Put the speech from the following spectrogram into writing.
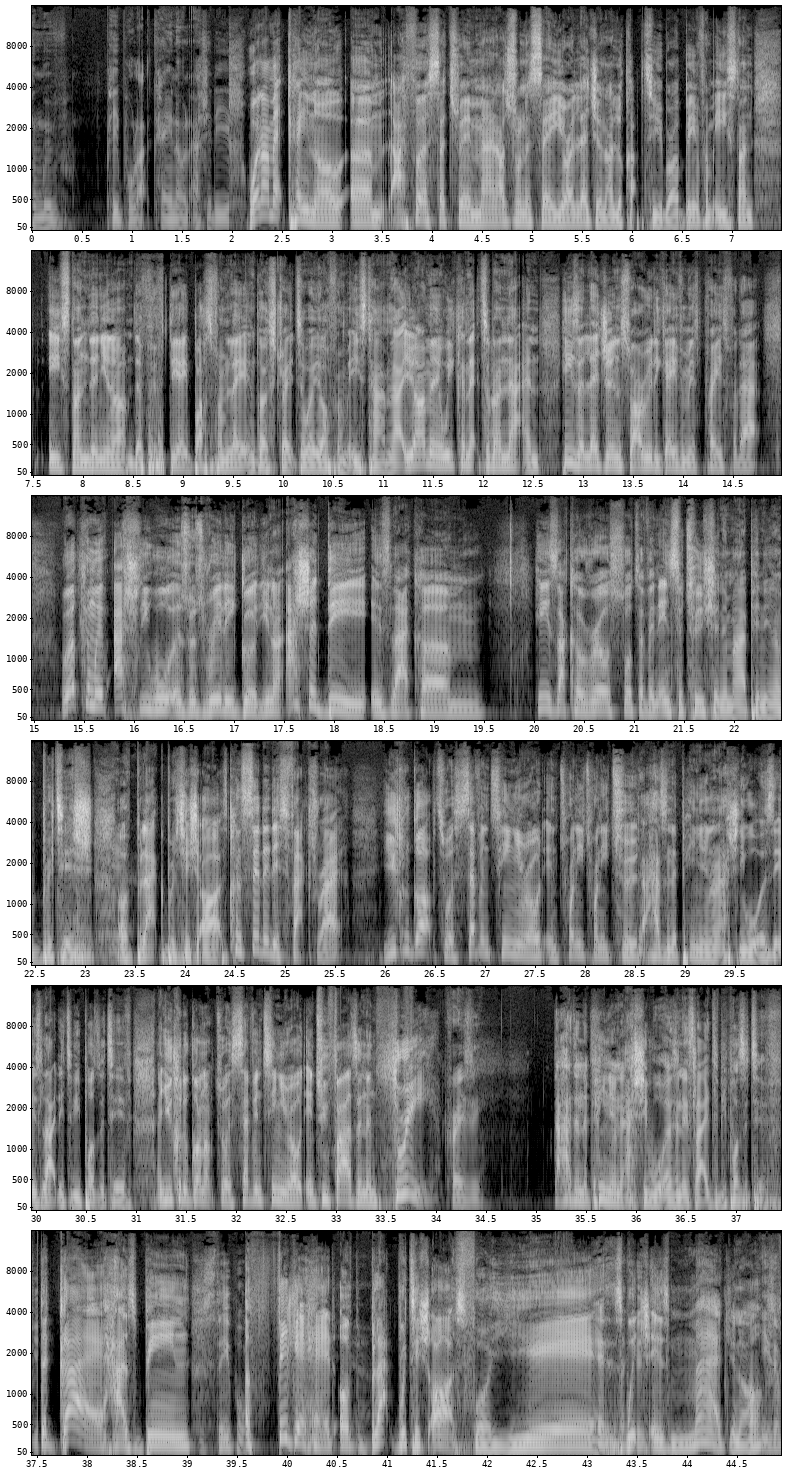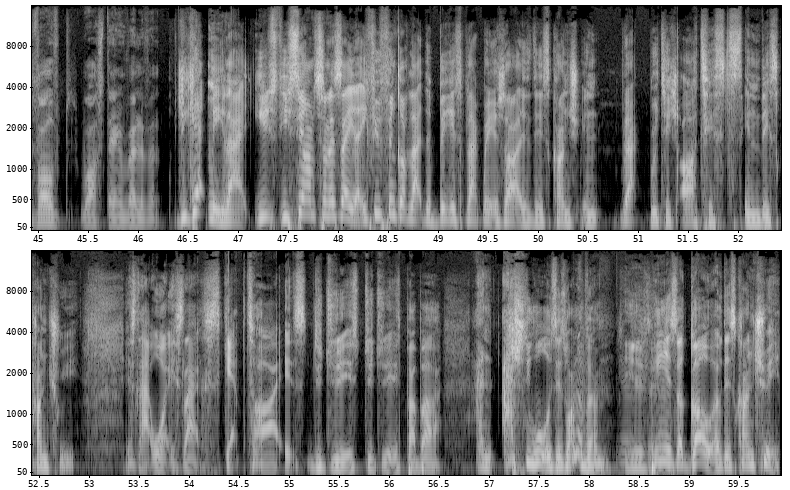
working with people like Kano and Asher D. When I met Kano, um, I first said to him, "Man, I just want to say you're a legend. I look up to you, bro. Being from East London, East London, you know, the 58 bus from Leyton goes straight to where you're from, East Ham. Like, you know what I mean? We connected on that, and he's a legend, so I really gave him his praise for that. Working with Ashley Walters was really good. You know, Asher D is like um he's like a real sort of an institution, in my opinion, of British, of black British art. Consider this fact, right? You can go up to a 17 year old in 2022 that has an opinion on Ashley Walters that is likely to be positive, and you could have gone up to a 17 year old in 2003 Crazy. That had an opinion on Ashley Walters and it's likely to be positive. The guy has been a figurehead of black British arts for years, which is mad, you know? He's evolved while staying relevant. Do you get me? Like, you, you see what I'm trying to say? Like, if you think of like the biggest black British artists in this country, in black British artists in this country, it's like what? It's like Skepta, it's Dudu, it's Dudu, it's Baba. And Ashley Walters is one of them. he is a goat of this country.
